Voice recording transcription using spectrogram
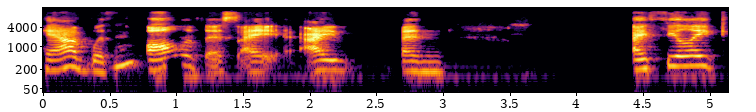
have with mm-hmm. all of this. I I've been I feel like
